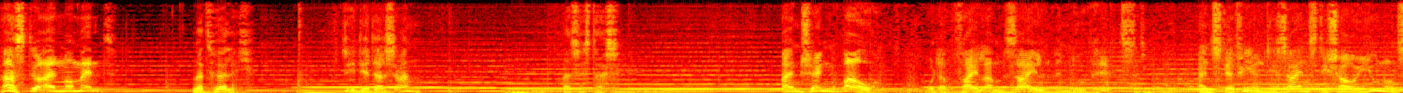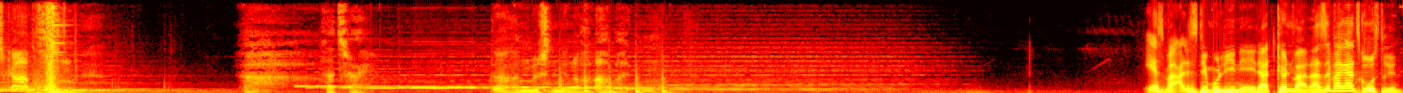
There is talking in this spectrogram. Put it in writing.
hast du einen Moment? Natürlich. Sieh dir das an. Was ist das? Ein Zheng Bao oder Pfeil am Seil, wenn du willst. Eins der vielen Designs, die Shao Yun uns gab. um- Verzeih. Daran müssen wir noch arbeiten. Erstmal alles demolieren, ey. Das können wir. Da sind wir ganz groß drin.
